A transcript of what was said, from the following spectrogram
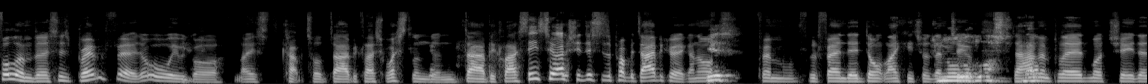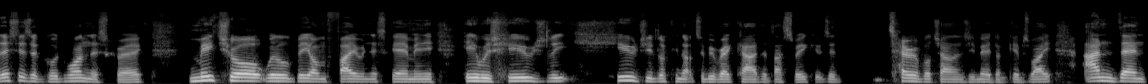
Fulham versus Brentford. Oh, here we go. Nice capital derby clash. West London derby clash. These two actually, this is a proper derby, Craig. I know yes. from good friend they don't like each other. No, two. They no. haven't played much either. This is a good one, this Craig. Mitro will be on fire in this game. And he, he was hugely, hugely lucky not to be red carded last week. It was a terrible challenge he made on Gibbs White, and then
